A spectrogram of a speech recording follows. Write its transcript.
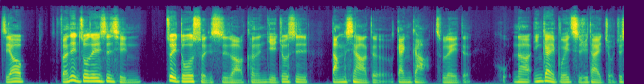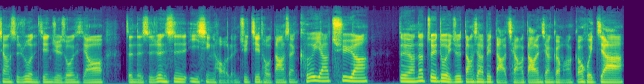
只要，反正你做这件事情。最多损失啊，可能也就是当下的尴尬之类的，那应该也不会持续太久。就像是如果你今天觉得说你想要真的是认识异性好了，你去街头搭讪可以啊，去啊，对啊，那最多也就是当下被打枪，打完枪干嘛？刚回家，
